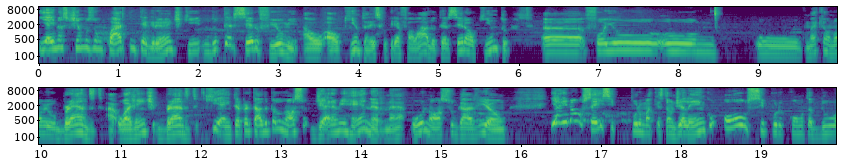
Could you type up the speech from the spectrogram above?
E aí nós tínhamos um quarto integrante que, do terceiro filme ao, ao quinto, era isso que eu queria falar, do terceiro ao quinto, uh, foi o, o, o, Como é que é o nome? O Brand, o agente Brand, que é interpretado pelo nosso Jeremy Renner, né? O nosso Gavião. E aí não sei se por uma questão de elenco ou se por conta do,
